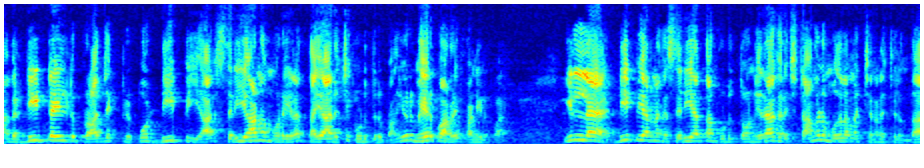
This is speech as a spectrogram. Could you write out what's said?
அந்த டீடைல்டு ப்ராஜெக்ட் ரிப்போர்ட் டிபிஆர் சரியான முறையில் தயாரித்து கொடுத்துருப்பாங்க. இவர் மேற்பார்வை பண்ணியிருப்பார் இல்லை டிபிஆர் நாங்கள் சரியாக தான் கொடுத்தோம் நிராகரிச்சிட்டாங்கன்னு முதலமைச்சர் நினச்சிருந்தா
